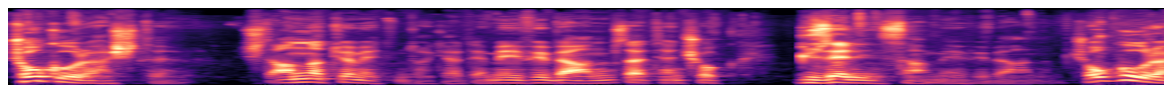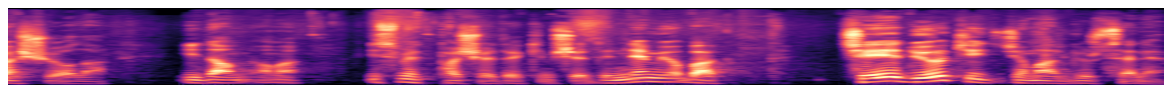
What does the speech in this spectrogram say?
Çok uğraştı. İşte anlatıyor Metin Toker'de. Mevhibe Hanım zaten çok güzel insan Mevhibe Hanım. Çok uğraşıyorlar. İdam ama İsmet Paşa da kimse dinlemiyor. Bak şeye diyor ki Cemal Gürsel'e.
